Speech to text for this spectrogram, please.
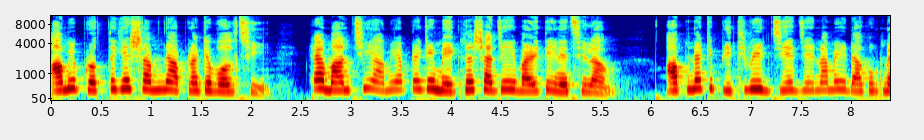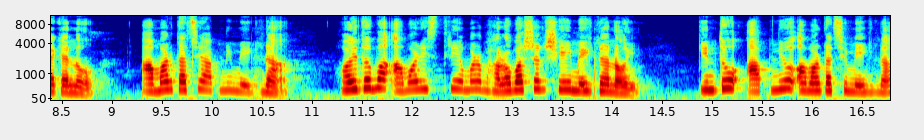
আমি প্রত্যেকের সামনে আপনাকে বলছি। হ্যাঁ মানছি আমি আপনাকে মেঘনা সাজিয়ে এই বাড়িতে এনেছিলাম। আপনাকে পৃথিবীর যে যে নামেই ডাকুক না কেন, আমার কাছে আপনি মেঘনা। হয়তোবা আমার স্ত্রী আমার ভালোবাসার সেই মেঘনা নয়, কিন্তু আপনিও আমার কাছে মেঘনা।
